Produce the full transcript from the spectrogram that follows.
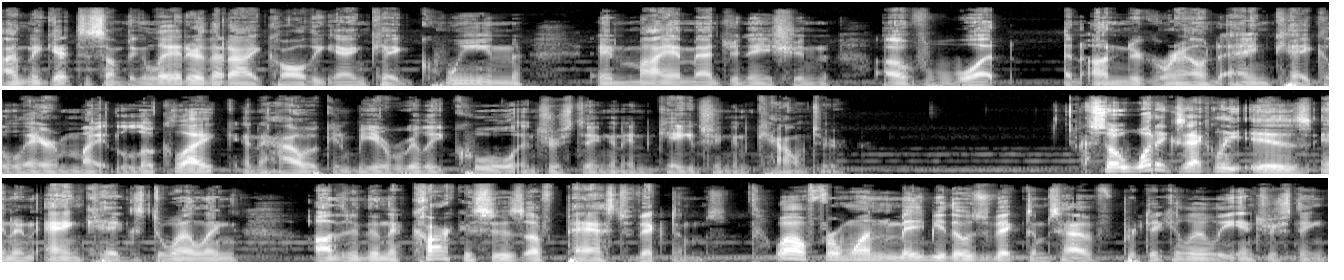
I'm going to get to something later that I call the Ankheg Queen in my imagination of what an underground Ankheg lair might look like and how it can be a really cool, interesting, and engaging encounter. So what exactly is in an Ankheg's dwelling other than the carcasses of past victims? Well, for one, maybe those victims have particularly interesting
